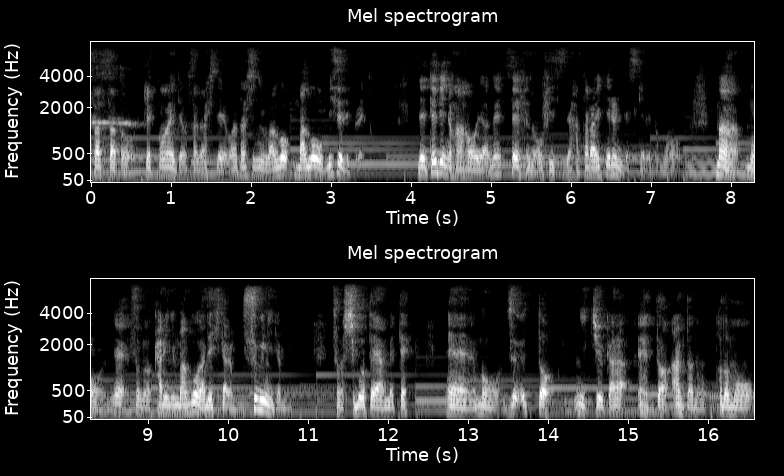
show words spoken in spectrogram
さっさと結婚相手を探して、私に孫孫を見せてくれと。で、テディの母親はね、政府のオフィスで働いてるんですけれども、まあ、もうね、その仮に孫ができたら、すぐにでも、その仕事辞めて、えー、もうずっと日中から、えっと、あんたの子供を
